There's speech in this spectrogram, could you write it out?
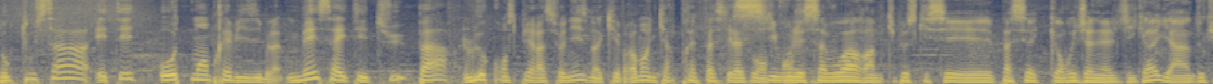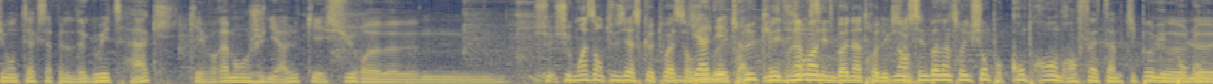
Donc, tout ça était hautement prévisible. Mais ça a été par le conspirationnisme, qui est vraiment une carte très facile à jouer Si vous voulez savoir un petit peu ce qui s'est passé avec Cambridge Analytica, il y a un documentaire qui s'appelle The Great Hack, qui est vraiment génial, qui est sur. euh, Je, je suis moins enthousiaste que toi sur Il y a The des Great Hack, trucs mais vraiment- c'est une bonne introduction. Non, c'est une bonne introduction pour comprendre en fait un petit peu le,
